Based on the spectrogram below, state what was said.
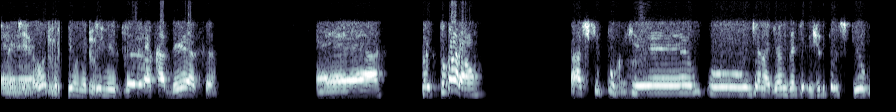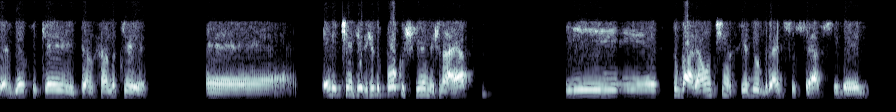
É, outro filme que me veio à cabeça é foi Tubarão. Acho que porque o Indiana Jones é dirigido pelo Spielberg. Eu fiquei pensando que é, ele tinha dirigido poucos filmes na época e Tubarão tinha sido o grande sucesso dele.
